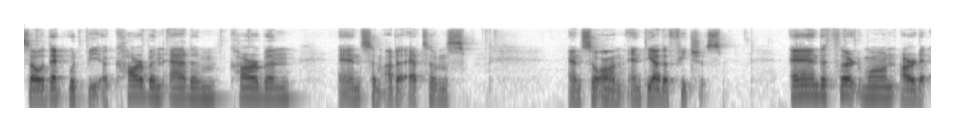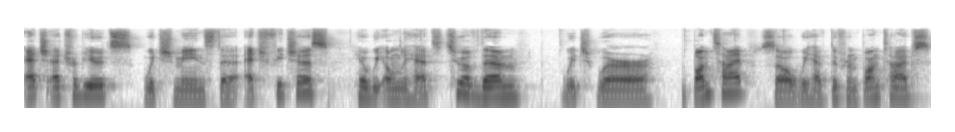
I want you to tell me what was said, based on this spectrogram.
so that would be a carbon atom, carbon, and some other atoms, and so on, and the other features. And the third one are the edge attributes, which means the edge features. Here we only had two of them, which were bond type. So we have different bond types,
